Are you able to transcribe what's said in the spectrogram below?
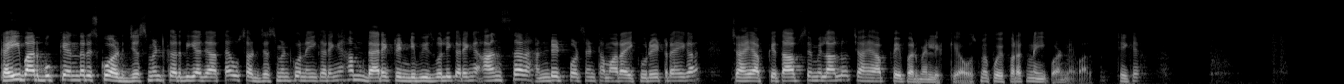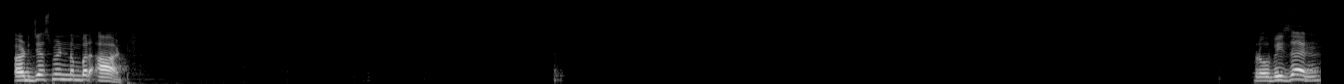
कई बार बुक के अंदर इसको एडजस्टमेंट कर दिया जाता है, उस एडजस्टमेंट को नहीं करेंगे, हम डायरेक्ट इंडिविजुअली करेंगे। आंसर 100 परसेंट हमारा एक्यूरेट रहेगा, चाहे आप किताब से मिला लो, चाहे आप पेपर में लिख के आओ, उसमें कोई फ़र्क नहीं पड़ने वाला, ठीक है? एडजस्टमेंट नंबर आठ। Provision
